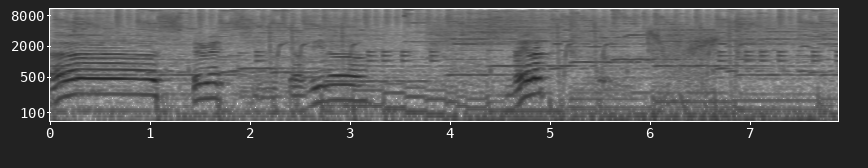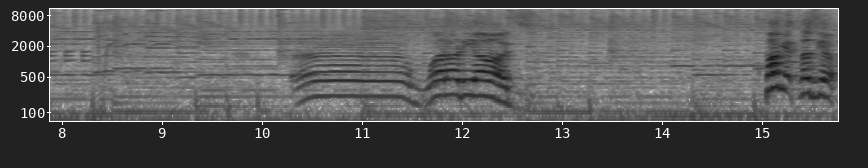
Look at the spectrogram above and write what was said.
Uh, Spirit, Galvino, Vela. Uh, what are the odds? Fuck it, let's go.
